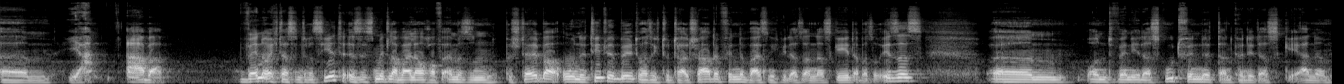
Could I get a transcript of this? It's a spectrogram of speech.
Ähm, ja, aber wenn euch das interessiert, es ist mittlerweile auch auf Amazon bestellbar, ohne Titelbild, was ich total schade finde, weiß nicht, wie das anders geht, aber so ist es. Ähm, und wenn ihr das gut findet, dann könnt ihr das gerne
